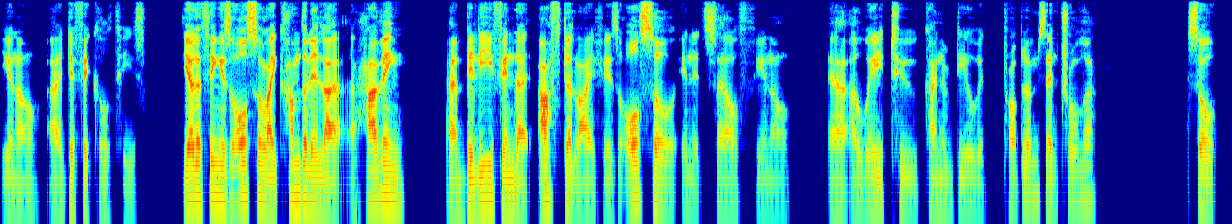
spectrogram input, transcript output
you know, difficulties. The other thing is also like, alhamdulillah, having a belief in the afterlife is also in itself, you know, uh, a way to kind of deal with problems and trauma. So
